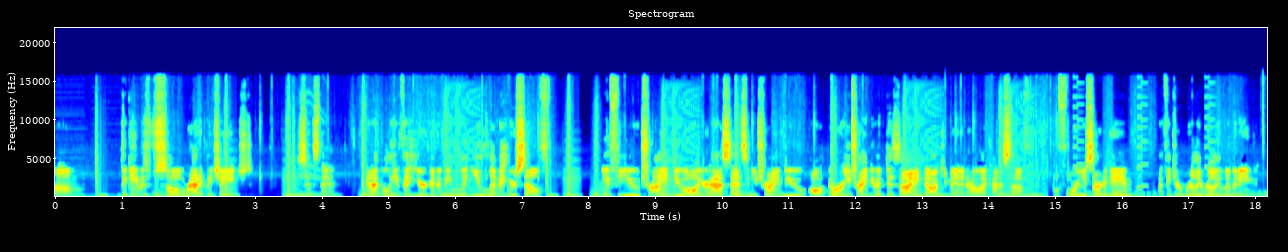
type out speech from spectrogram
um, the game has so radically changed since then. And I believe that you're going to be, li you limit yourself if you try and do all your assets and you try and do all, or you try and do a design document and all that kind of stuff before you start a game, I think you're really, really limiting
